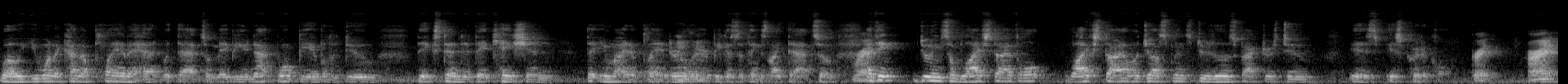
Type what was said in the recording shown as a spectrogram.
well you want to kind of plan ahead with that so maybe you not won't be able to do the extended vacation that you might have planned earlier mm-hmm. because of things like that so right. i think doing some lifestyle lifestyle adjustments due to those factors too is is critical great all right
